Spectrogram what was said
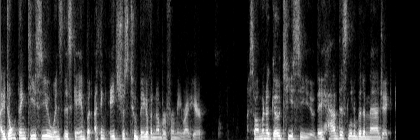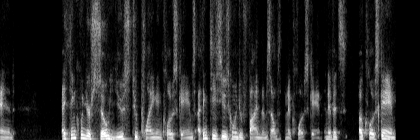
I don't think TCU wins this game, but I think eight's just too big of a number for me right here. So I'm going to go TCU. They have this little bit of magic. And I think when you're so used to playing in close games, I think TCU is going to find themselves in a close game. And if it's a close game,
